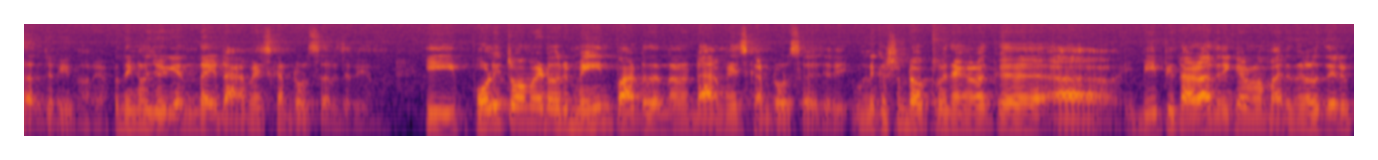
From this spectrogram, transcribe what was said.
സർജറി എന്ന് പറയും. അപ്പോൾ നിങ്ങൾ ചോദിക്കുക എന്തായി ഡാമേജ് കൺട്രോൾ സർജറി എന്ന്? ഈ പോളിട്രോമയുടെ ഒരു മെയിൻ പാർട്ട് തന്നെയാണ് damage control surgery Unnikrishnan doctor ഞങ്ങൾക്ക് ബി പി താഴാതിരിക്കാനുള്ള മരുന്നുകൾ തരും.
